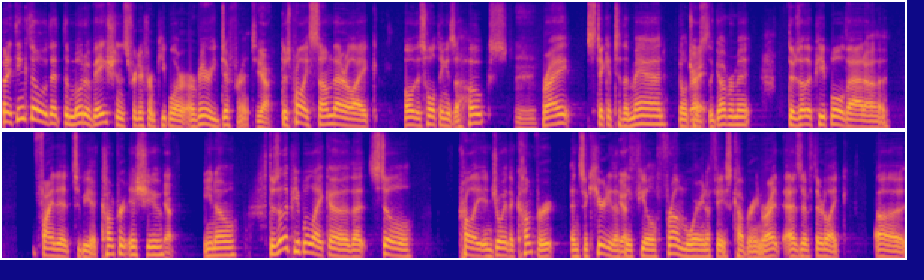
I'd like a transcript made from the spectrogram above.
but I think though that the motivations for different people are, are very different. Yeah. There's probably some that are like, oh, this whole thing is a hoax, Mhm. right? Stick it to the man. Don't trust Right. the government. There's other people that uh find it to be a comfort issue. Yep. You know, there's other people like uh, that still probably enjoy the comfort and security that they feel from wearing a face covering, right? As if they're like uh,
